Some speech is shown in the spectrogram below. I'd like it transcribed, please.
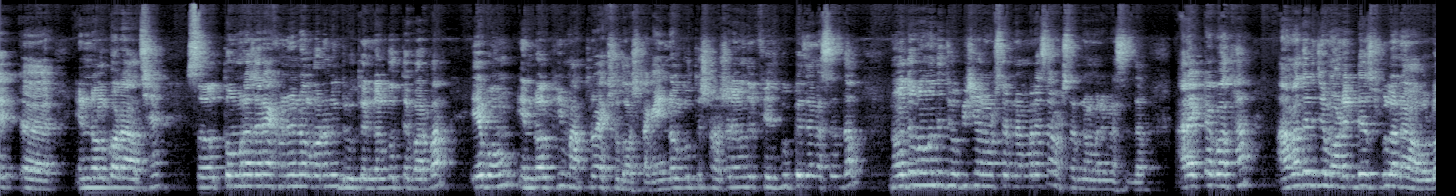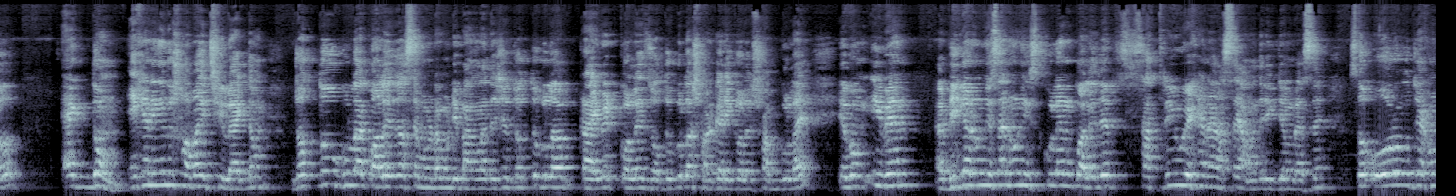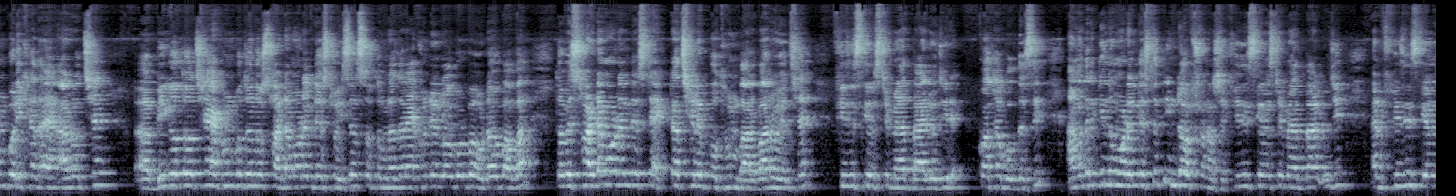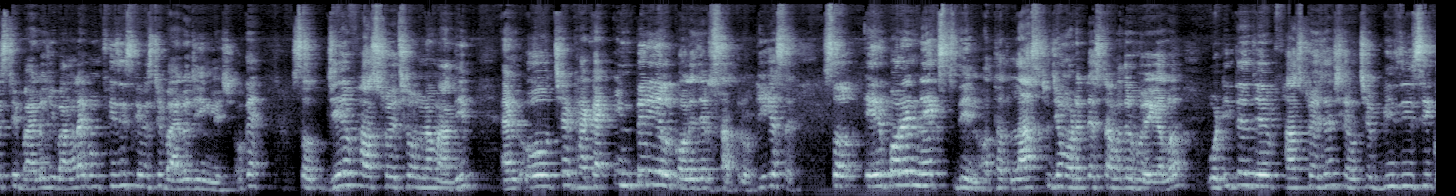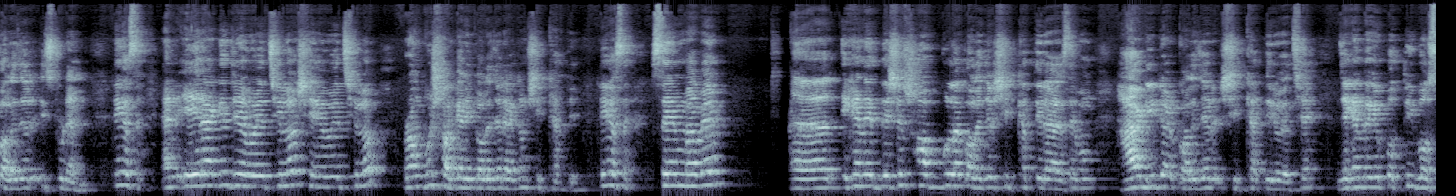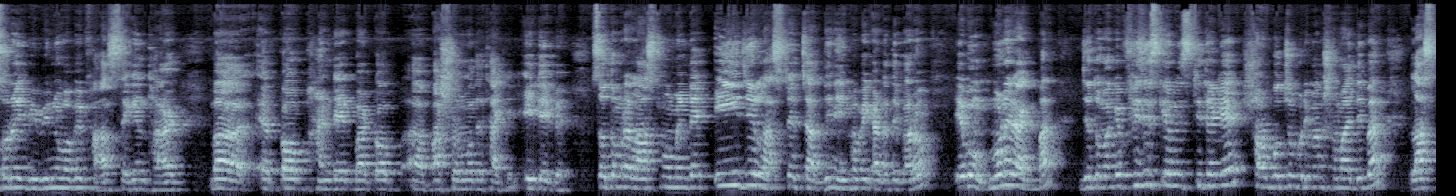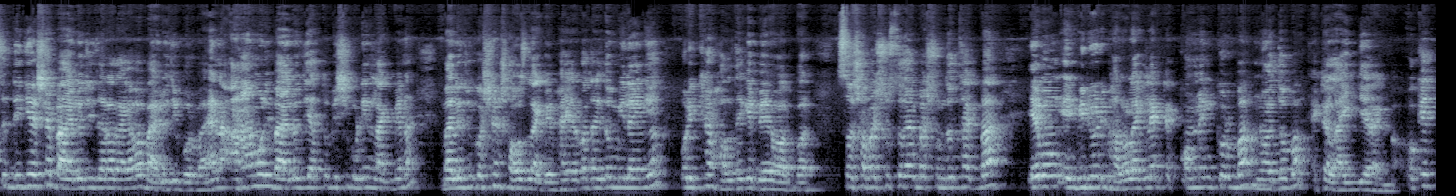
এনরোল করা আছে। সো তোমরা যারা এখন এনরোল করনি, দ্রুত এনরোল করতে পারবা। এবং এনরোল ফি মাত্র একশো দশ টাকা। এনরোল করতে সরাসরি আমাদের ফেসবুক পেজে মেসেজ দাও। নয়তো আমাদের যে অফিসিয়াল হোয়াটসঅ্যাপ নাম্বার আছে হোয়াটসঅ্যাপ নাম্বারে মেসেজ দাও। আর একটা কথা, আমাদের যে মডেল টেস্টগুলো নেওয়া হলো, একদম, এখানে কিন্তু সবাই ছিল, একদম যতগুলা কলেজ আছে মোটামুটি বাংলাদেশে, যতগুলা প্রাইভেট কলেজ যতগুলা সরকারি কলেজ সবগুলাই। এবং ইভেন ভিকারুন্নিসানুন স্কুল এন্ড কলেজের ছাত্রীও এখানে আছে, আমাদের এক্সাম আছে সো ওরও যখন পরীক্ষা দেয়, আর হচ্ছে বিগত হচ্ছে এখন পর্যন্ত ছয়টা মডেল টেস্ট হয়েছে সো তোমরা যারা এখন এনরোল করবে, ওটাও পাবা। তবে ছয়টা মডেল টেস্টে একটা ছেলে প্রথম বারবার হয়েছে ফিজিক্স কেমিস্ট্রি ম্যাথ বায়োলজির কথা বলতেছি। আমাদের কিন্তু মডেল টেস্টে তিনটা অপশন আছে physics chemistry math biology and physics chemistry biology Bangla এবং physics chemistry biology English okay so যে ফার্স্ট হয়েছে ওর নাম আদিব এন্ড ও হচ্ছে ঢাকা ইম্পেরিয়াল কলেজের ছাত্র, ঠিক আছে? সো এরপরে নেক্সট দিন, অর্থাৎ লাস্ট যে মডেল টেস্ট আমাদের হয়ে গেল, ওটিতে যে ফার্স্ট হয়েছে, সে হচ্ছে বিজিসি কলেজের স্টুডেন্ট ঠিক আছে? এন্ড এর আগে যে হয়েছিল, সে হয়েছিল রংপুর সরকারি কলেজের একজন শিক্ষার্থী, ঠিক আছে? সেম ভাবে এখানে দেশের সবগুলা কলেজের শিক্ষার্থীরা আছে, এবং হার্ড হিটার কলেজের শিক্ষার্থী রয়েছে, যেখান থেকে প্রতি বছরই বিভিন্নভাবে ফার্স্ট সেকেন্ড থার্ড বা টপ হান্ড্রেড বা টপ পাঁচশোর মধ্যে থাকে, এই টাইপের সো তোমরা লাস্ট মোমেন্টে এই যে লাস্টের চার দিন এইভাবে কাটাতে পারো এবং মনে রাখবা যে তোমাকে ফিজিক্স কেমিস্ট্রি থেকে সর্বোচ্চ পরিমাণ সময় দিবা। লাস্টের দিকে এসে বায়োলজি যারা দেখাবা বায়োলজি পড়বা। আহামরি বায়োলজি এত বেশি কঠিন লাগবে না। বায়োলজি কোশ্চেন সহজ লাগবে। ভাইয়ের কথা একদম মিলাই নিও। পরীক্ষার হল থেকে বের হওয়ার পর। সো সবাই সুস্থ থাকবা, সুন্দর থাকবা এবং এই ভিডিওটি ভালো লাগলে একটা কমেন্ট করবা নয়তো বা একটা লাইক দিয়ে রাখবা। ওকে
